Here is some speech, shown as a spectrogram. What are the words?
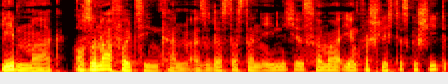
geben mag, auch so nachvollziehen kann. Also, dass das dann ähnlich ist, wenn mal irgendwas Schlechtes geschieht,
